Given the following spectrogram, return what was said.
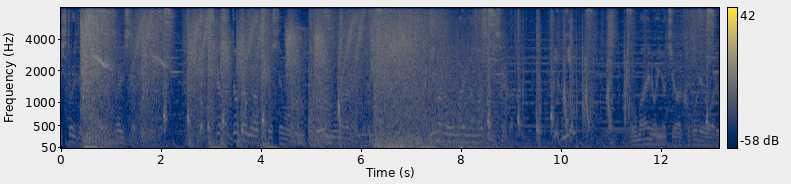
一人で。大したことしかし度胸があったとしてもどうにもならないもの今のお前がまさにそうだ。何お前の命はここで終わる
